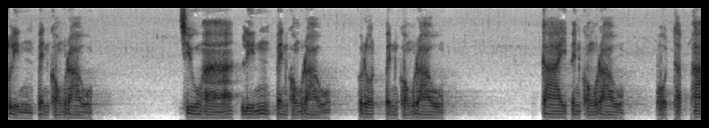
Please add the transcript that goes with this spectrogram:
กลิ่นเป็นของเรา ชิวหาลิ้นเป็นของเรา รสเป็นของเรา กายเป็นของเราโผฏฐัพพะ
